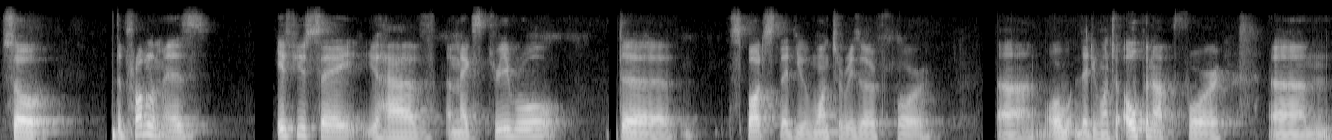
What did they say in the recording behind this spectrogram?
So the problem is if you say you have a max three rule, the spots that you want to reserve for um, or that you want to open up for um,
